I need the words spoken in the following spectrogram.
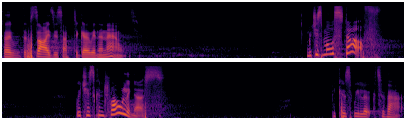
So the sizes have to go in and out. Which is more stuff, which is controlling us because we look to that.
